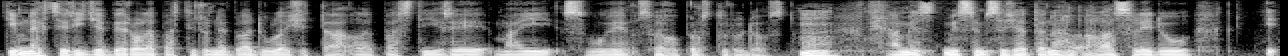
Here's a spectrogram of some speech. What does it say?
Tím nechci říct, že by role pastýřů nebyla důležitá, ale pastýři mají svůj, svého prostoru dost. Mm. A my, myslím si, že ten hlas lidu, i,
